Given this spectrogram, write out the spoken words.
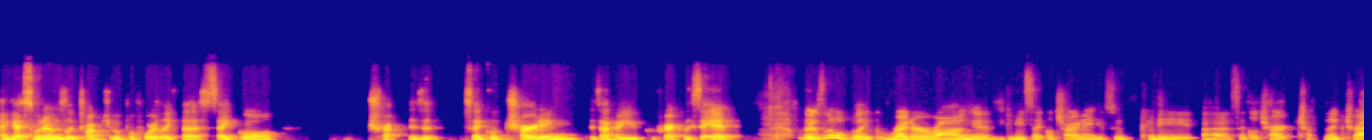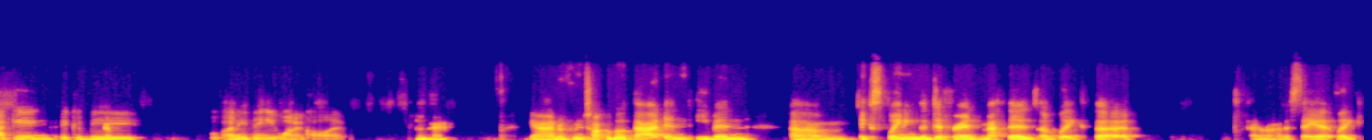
I guess what I was like talking to you about before, like the cycle tra- is it cycle charting? Is that how you correctly say it? There's no like right or wrong. It, could be cycle charting. It could be uh, cycle chart like tracking. It could be anything you want to call it. Okay. Yeah, and if we talk about that, and even um, explaining the different methods of like the, I don't know how to say it, like,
